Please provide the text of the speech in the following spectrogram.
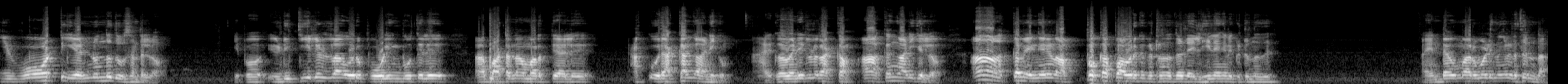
ഈ വോട്ട് എണ്ണുന്ന ദിവസം ഉണ്ടല്ലോ. ഇപ്പോൾ ഇടുക്കിയിലുള്ള ഒരു പോളിംഗ് ബൂത്തിൽ ആ ബട്ടൺ അമർത്തിയാൽ ഒരു അക്കം കാണിക്കും. ആർക്കോ വേണ്ടിയിട്ടുള്ള ഒരു അക്കം. ആ അക്കം കാണിക്കല്ലോ. ആ അക്കം എങ്ങനെയാണ് അപ്പക്കപ്പ അവർക്ക് കിട്ടുന്നത്? ഡൽഹിയിൽ എങ്ങനെ കിട്ടുന്നത്? അതിന്റെ മറുപടി നിങ്ങൾ എടുത്തിട്ടുണ്ടാ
